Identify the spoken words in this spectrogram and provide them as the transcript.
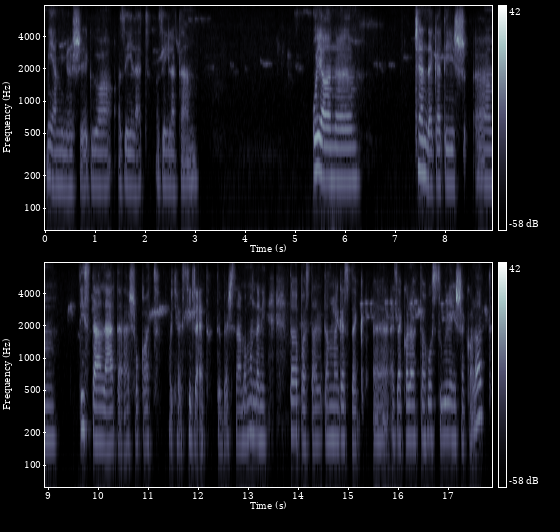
milyen minőségű az élet, az életem. Olyan csendeket és um, tisztánlátásokat, hogyha ezt így lehet többes számba mondani, tapasztaltam meg ezek, ezek alatt, a hosszú ülések alatt,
